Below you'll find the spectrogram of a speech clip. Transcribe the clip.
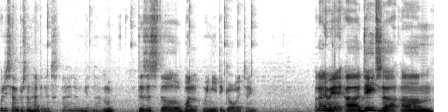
47% happiness. I don't get that. This is still one we need to go, I think. But anyway, uh, Deja, um.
